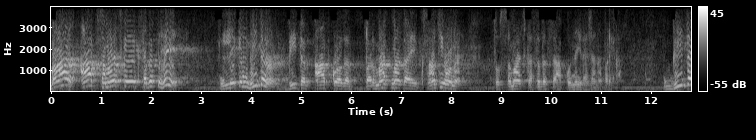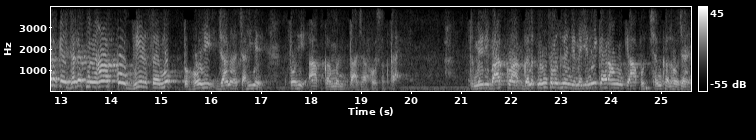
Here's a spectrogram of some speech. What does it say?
बाहर आप समाज के एक सदस्य हैं, लेकिन भीतर भीतर आपको अगर परमात्मा का एक साथी होना है तो समाज का सदस्य आपको नहीं रह जाना पड़ेगा। भीतर के जगत में आपको भीड़ से मुक्त हो ही जाना चाहिए तो ही आपका मन ताज़ा हो सकता है। तो मेरी बात को आप गलत नहीं समझ लेंगे। मैं ये नहीं कह रहा हूँ कि आप उच्छृंखल हो जाएँ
